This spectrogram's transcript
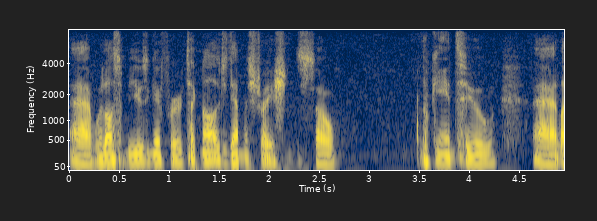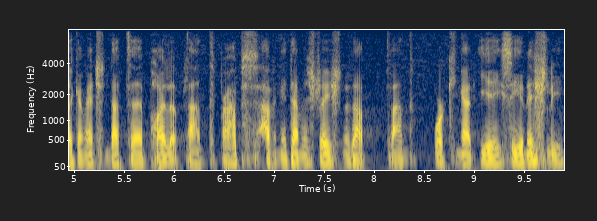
Uh, we'll also be using it for technology demonstrations. So, looking into, uh, like I mentioned, that uh, pilot plant, perhaps having a demonstration of that plant working at EAC initially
